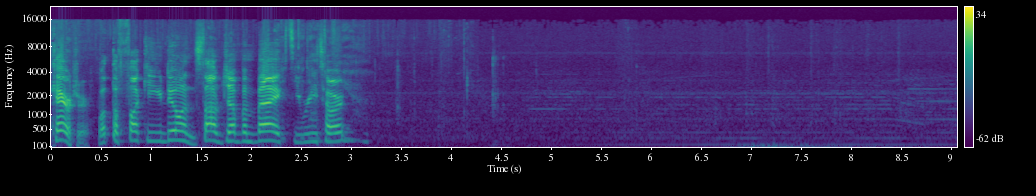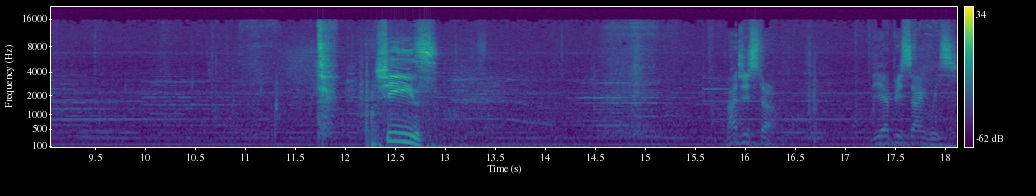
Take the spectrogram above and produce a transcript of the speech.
Character, what the fuck are you doing? Stop jumping back, you get out of retard. Here. Jeez. Magister, the Episanguis.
